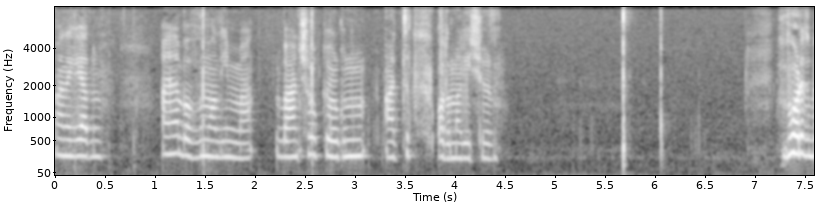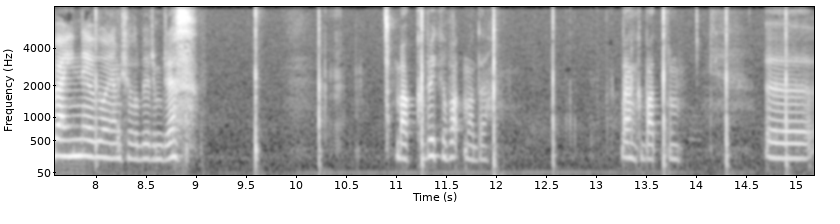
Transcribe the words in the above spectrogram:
Ben de geldim. Anne babamı alayım ben. Ben çok yorgunum. Artık odama geçiyorum. Bu arada ben yine evde oynamış olabilirim biraz. Bak kapıyı kapatmadı. Ben kapattım. Ee,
